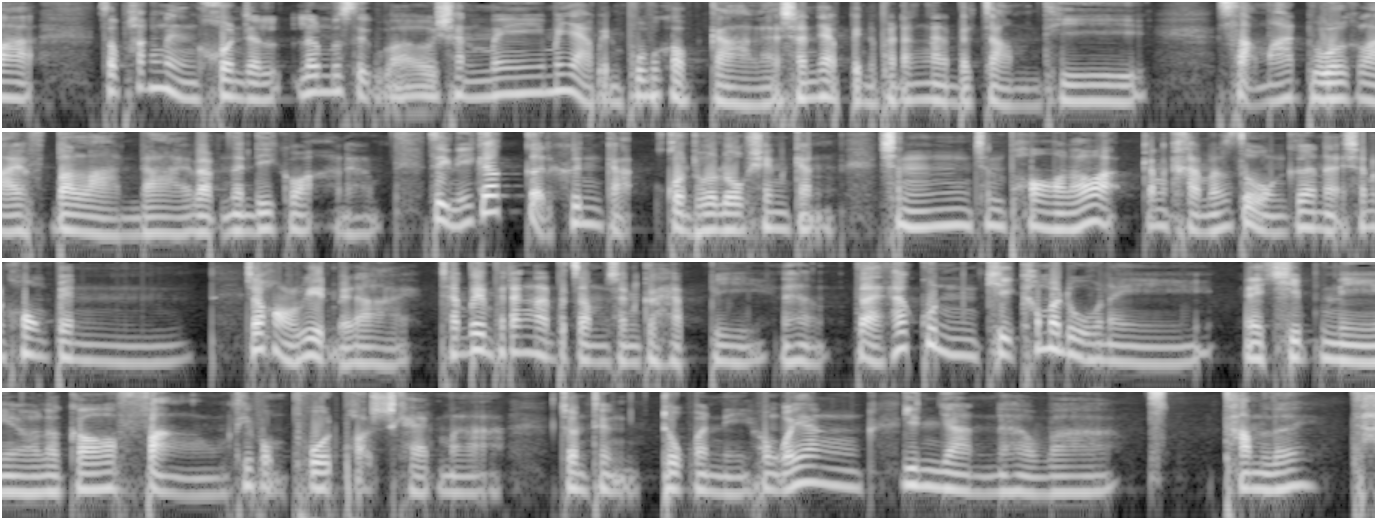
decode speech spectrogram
ว่าสักพักหนึ่งคนจะเริ่มรู้สึกว่าฉันไม่ไม่อยากเป็นผู้ประกอบการแล้ว ฉันอยากเป็นพนักงานประจำที่สามารถ work life balance ได้แบบนั้นดีกว่านะครับ สิ่งนี้ก็เกิดขึ้นกับคนทั่วโลกเช่นกัน ฉันฉันพอแล้วอะ่ะการขันมันสูงเกินอะ่ะ ฉันคงเป็นเจ้าของธุรกิจไม่ได้ ฉันเป็นพนักงานประจำฉันก็แฮปปี้นะครับแต่ถ้าคุณคลิกเข้ามาดูในในคลิปนี้แล้วก็ฟังที่ผมพูดพอดแคสต์มา จนถึงทุกวันนี้ ผมก็ยังยืนยันนะครับว่าทำเลย ท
